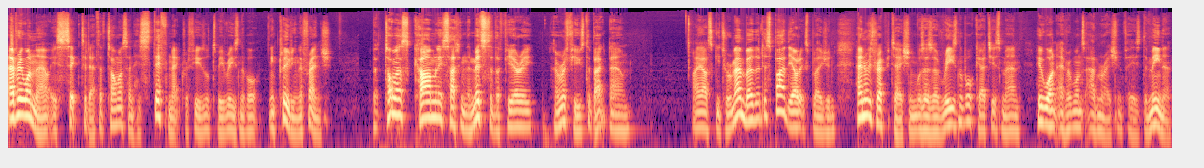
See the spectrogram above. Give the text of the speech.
Everyone now is sick to death of Thomas and his stiff necked refusal to be reasonable, including the French. But Thomas calmly sat in the midst of the fury and refused to back down. I ask you to remember that despite the odd explosion, Henry's reputation was as a reasonable, courteous man who won everyone's admiration for his demeanour.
